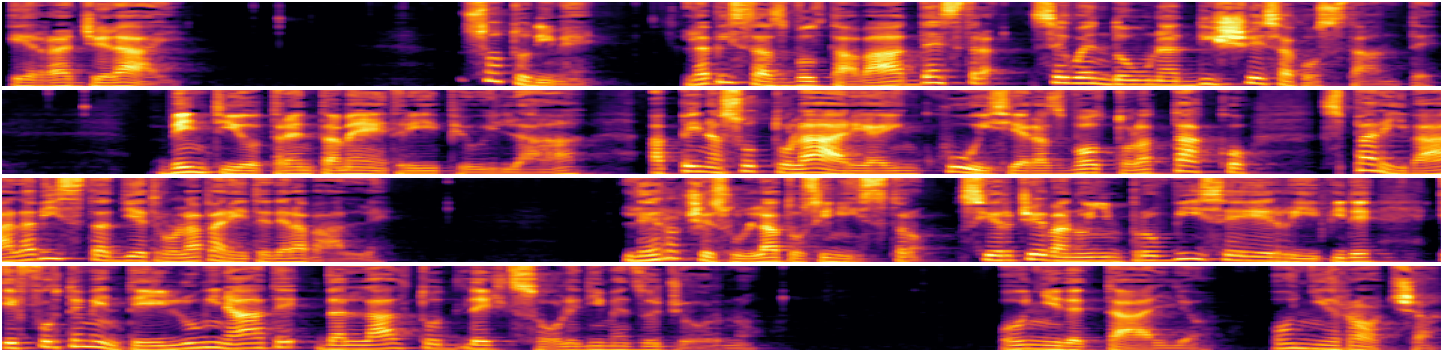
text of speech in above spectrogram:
E raggelai. Sotto di me la pista svoltava a destra seguendo una discesa costante. Venti o trenta metri più in là, appena sotto l'area in cui si era svolto l'attacco, spariva alla vista dietro la parete della valle. Le rocce sul lato sinistro si ergevano improvvise e ripide e fortemente illuminate dall'alto del sole di mezzogiorno. Ogni dettaglio, ogni roccia,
